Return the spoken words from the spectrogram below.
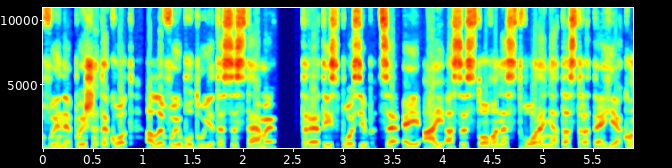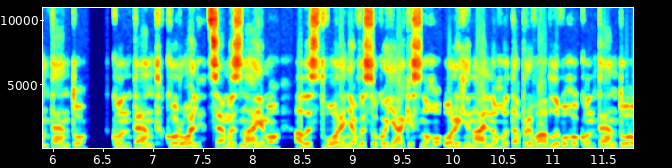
Ви не пишете код, але ви будуєте системи. Третій спосіб це AI-асистоване створення та стратегія контенту. Контент король, це ми знаємо, але створення високоякісного, оригінального та привабливого контенту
